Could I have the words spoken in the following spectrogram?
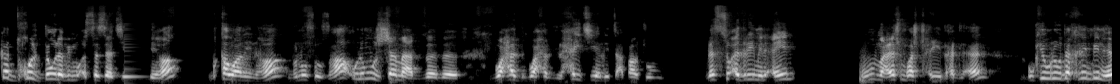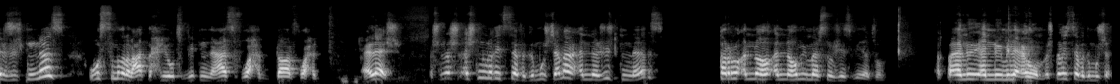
كتدخل الدولة بمؤسساتها. بقوانينها بنصوصها والمجتمع بواحد بواحد الحيثية اللي تعطاتهم لست ادري من أين؟ ومعليش مبغاش تحيد لحد الآن. وكيولوا داخلين بينها جوج الناس من اربعه الحيوط في بيت النعاس في واحد الدار في واحد علاش؟ شنو شنو اللي غيستافد المجتمع؟ أن جوج الناس قرروا انه أنهم يمارسوا الجنس بيناتهم انه أنه يمنعهم. شنو غيستافد المجتمع؟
